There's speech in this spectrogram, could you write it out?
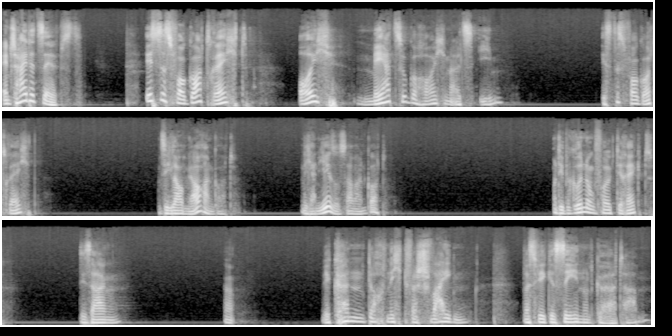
entscheidet selbst. Ist es vor Gott recht, euch mehr zu gehorchen als ihm? Ist es vor Gott recht? Und sie glauben ja auch an Gott. Nicht an Jesus, aber an Gott. Und die Begründung folgt direkt. Sie sagen, ja, wir können doch nicht verschweigen, was wir gesehen und gehört haben.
